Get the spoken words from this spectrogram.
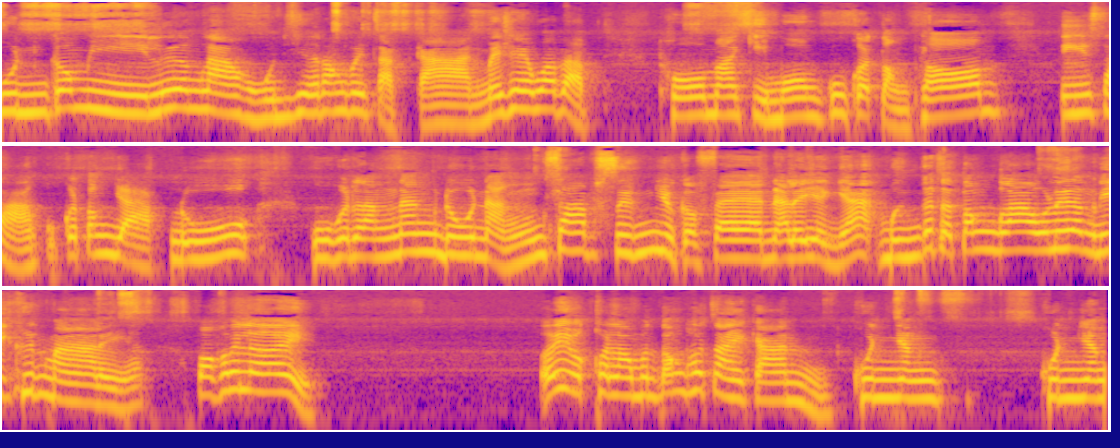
คุณก็มีเรื่องราวของคุณที่จะต้องไปจัดการ ไม่ใช่ว่าแบบ โทรมากี่โมงกูก็ต้องพร้อมตีสามกูก็ต้องอยากรู้ กูกำลังนั่งดูหนังซาบซึ้งอยู่กับแฟนอะไรอย่างเงี้ย มึงก็จะต้องเล่าเรื่องนี้ขึ้นมาอะไรเงี้ยบอกเขาไปเลย เอ้ย คนเรามันต้องเข้าใจกัน คุณยังคุณยัง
